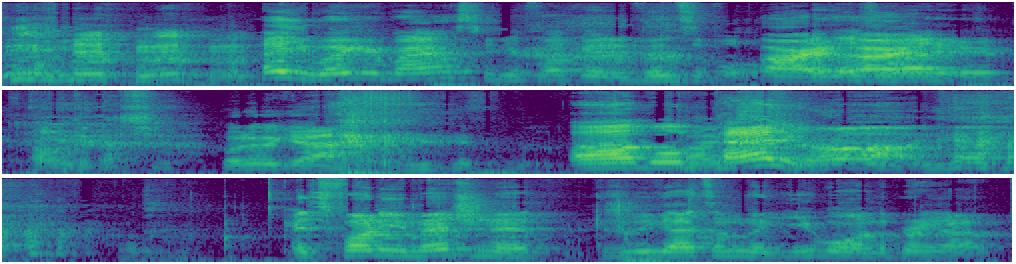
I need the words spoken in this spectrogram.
Hey, you wear your mask and you're fucking invincible. All right, that's all what I right. hear. I won't get that shit. what do we got? Uh, well, Mike Patty, Strong. it's funny you mention it because we got something that you wanted to bring up.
